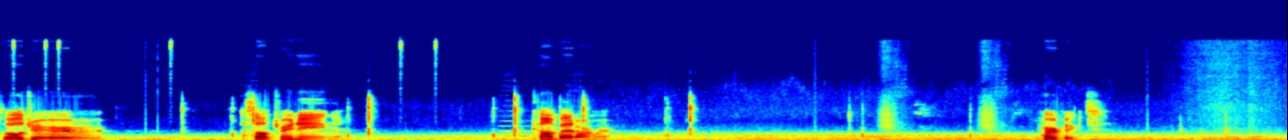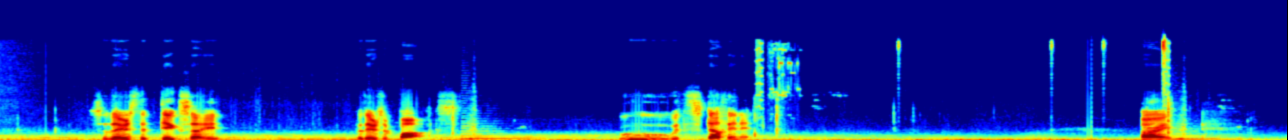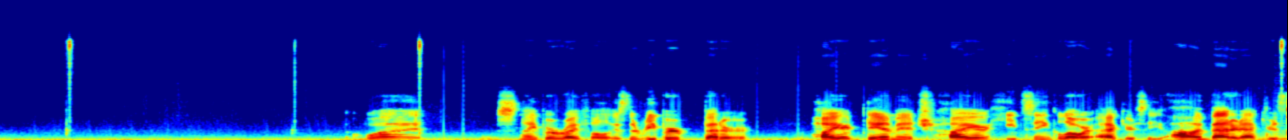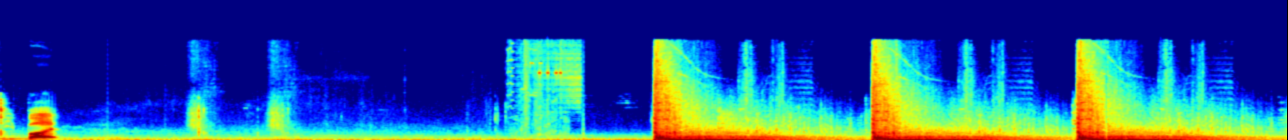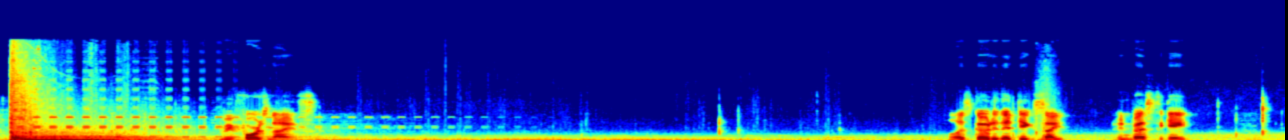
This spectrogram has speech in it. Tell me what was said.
Soldier, assault training, combat armor. Perfect. So there's the dig site, but there's a box. Ooh, with stuff in it. Alright, What sniper rifle is the Reaper better? Higher damage, higher heat sink, lower accuracy. Ah, I'm bad at accuracy, but I mean, four's nice. Let's go to the dig site. Investigate.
